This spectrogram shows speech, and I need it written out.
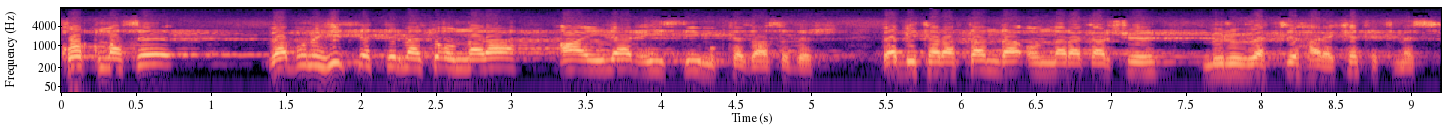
korkması ve bunu hissettirmesi onlara aile reisliği muktezasıdır. Ve bir taraftan da onlara karşı mürüvvetli hareket etmesi.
